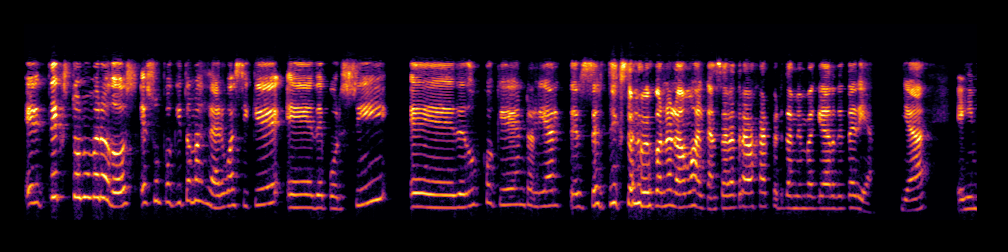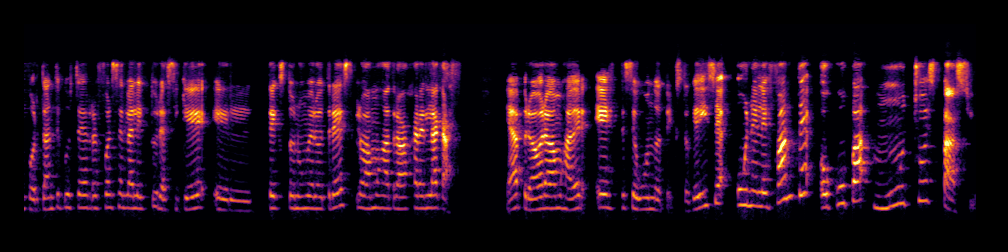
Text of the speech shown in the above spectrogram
El texto número dos es un poquito más largo, así que eh, de por sí eh, deduzco que en realidad el tercer texto a lo mejor no lo vamos a alcanzar a trabajar, pero también va a quedar de tarea, ¿ya? Es importante que ustedes refuercen la lectura, así que el texto número 3 lo vamos a trabajar en la casa. Pero ahora vamos a ver este segundo texto que dice, un elefante ocupa mucho espacio.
